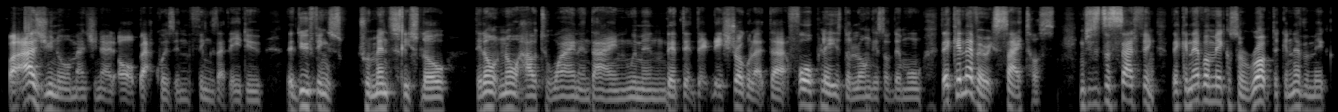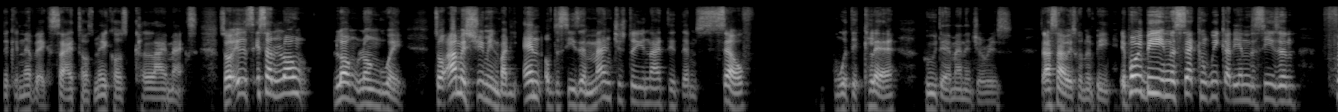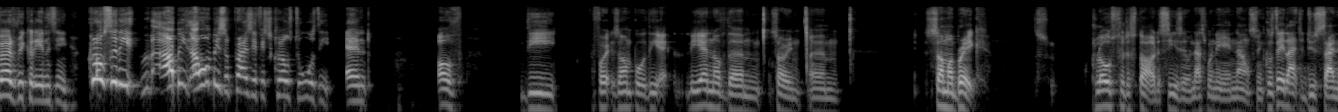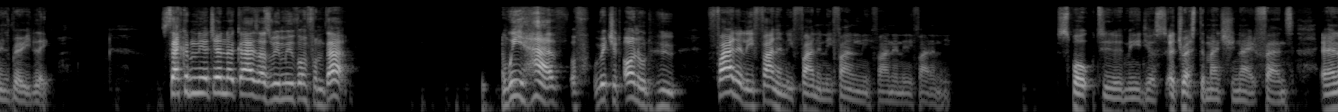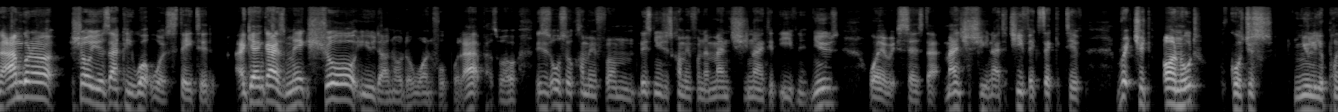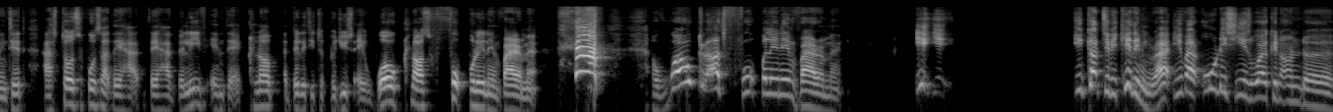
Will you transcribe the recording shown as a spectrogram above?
But as you know, Manchester United are backwards in the things that they do. They do things tremendously slow. They don't know how to wine and dine women. They, they, they, they struggle at that. Foreplay is the longest of them all. They can never excite us, which is a sad thing. They can never make us erupt. They can never make. They can never excite us, make us climax. So it's it's a long, long, long way. So I'm assuming by the end of the season, Manchester United themselves will declare who their manager is. That's how it's going to be. It'll probably be in the second week at the end of the season third week of the season, close to the. I'll be. I won't be surprised if it's close towards the end of the, for example, the the end of the um, sorry um summer break, close to the start of the season, and that's when they announce because they like to do signings very late. Second on the agenda, guys, as we move on from that, we have Richard Arnold, who finally, finally, finally, finally, finally, finally spoke to the media, addressed the Manchester United fans. And I'm going to show you exactly what was stated. Again, guys, make sure you download the One Football app as well. This is also coming from, this news is coming from the Manchester United Evening News, where it says that Manchester United Chief Executive Richard Arnold, of course, just newly appointed, has told supporters that they have they have believed in their club ability to produce a world-class footballing environment a world class footballing environment. You, you, you got to be kidding me, right? You've had all these years working under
